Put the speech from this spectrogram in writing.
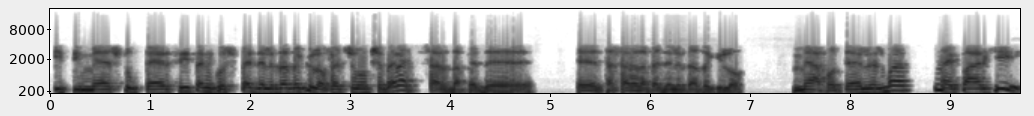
Οι τιμές του πέρσι ήταν 25 λεπτά το κιλό. Φέτος έχουν ξεπεράσει τις 45, ε, τα 45 λεπτά το κιλό. Με αποτέλεσμα να υπάρχει,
